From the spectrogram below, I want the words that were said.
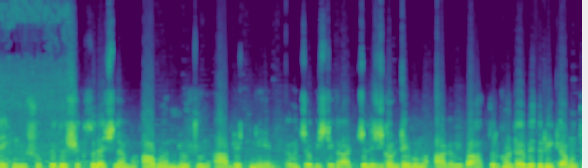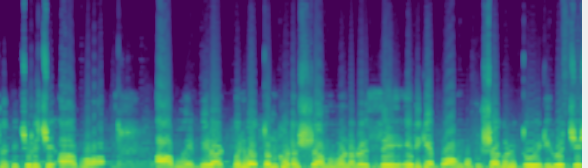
আলাইকুম, সুপ্রিয় দর্শক, চলে আসলাম আবার নতুন আপডেট নিয়ে। আগামী চব্বিশ থেকে আটচল্লিশ ঘণ্টা এবং আগামী বাহাত্তর ঘণ্টার ভেতরে কেমন থাকে চলেছে আবহাওয়া। আবহাওয়ায় বিরাট পরিবর্তন ঘটার সম্ভাবনা রয়েছে। এদিকে বঙ্গোপসাগরে তৈরি হচ্ছে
